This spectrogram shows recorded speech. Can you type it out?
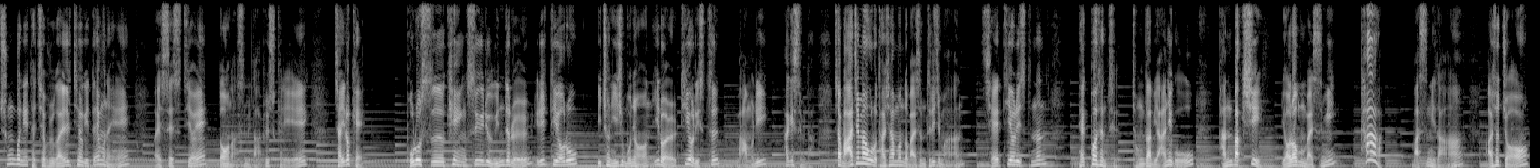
충분히 대체 불가 1티어이기 때문에 SS 티어에 넣어놨습니다. 필수 캐릭. 자 이렇게 보로스, 킹, 스위류, 윈드를 1티어로 2025년 1월 티어 리스트 마무리 하겠습니다. 자 마지막으로 다시 한 번 더 말씀드리지만 제 티어 리스트는 100% 정답이 아니고 반박 시 여러분 말씀이 다 맞습니다. 아셨죠?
